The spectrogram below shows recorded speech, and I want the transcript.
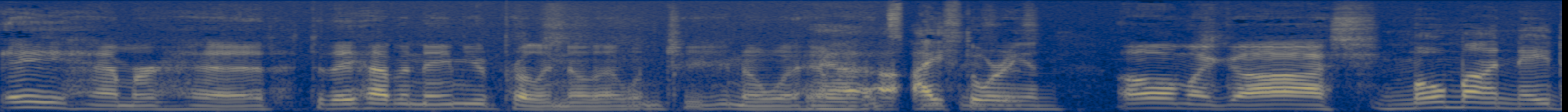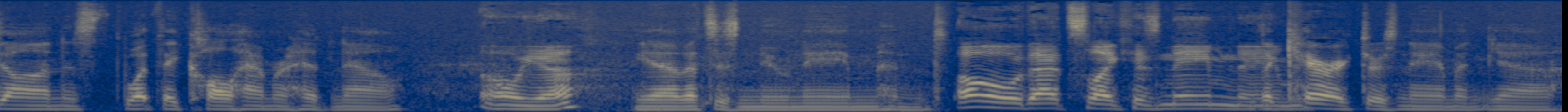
a hammerhead. Do they have a name? You'd probably know that, wouldn't you? You know what hammerhead Yeah, is. Ithorian. Oh my gosh. Momaw Nadon is what they call Hammerhead now. Oh yeah. Yeah, that's his new name and Oh, that's like his name name. the character's name, and yeah.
